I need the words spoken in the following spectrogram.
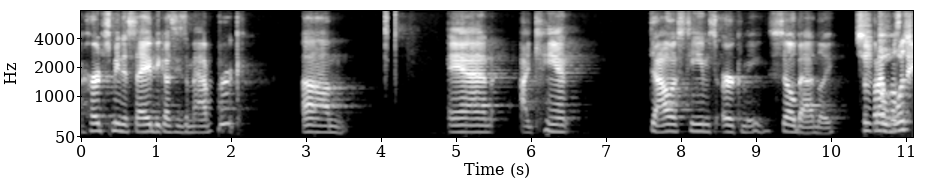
hurts me to say because he's a Maverick. Um, and I can't Dallas teams irk me so badly. So But I will what's say,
